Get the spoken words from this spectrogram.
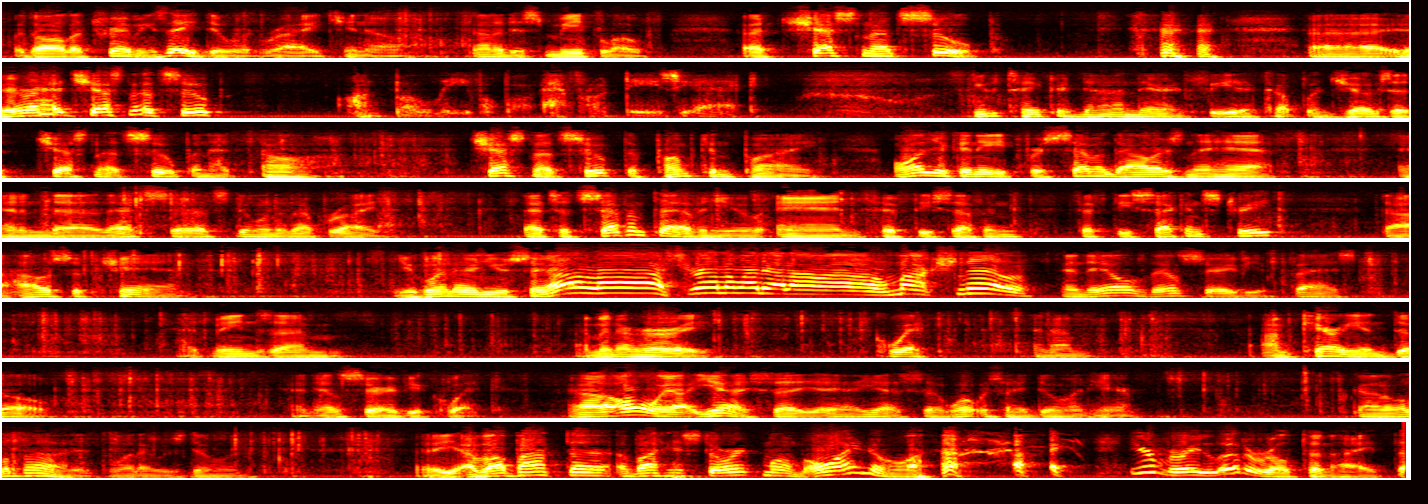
with all the trimmings. They do it right, you know. None of this meatloaf a chestnut soup. uh, you ever had chestnut soup? Unbelievable aphrodisiac. You take her down there and feed a couple of jugs of chestnut soup and it. Oh, chestnut soup, the pumpkin pie, all you can eat for seven dollars and a half, and uh, that's uh, that's doing it up right. That's at Seventh Avenue and 57, 52nd Street, the House of Chan. You go in there and you say, Allah, Mark Schnell, and they'll they'll serve you fast. That means I'm I'm in a hurry, quick, and I'm I'm carrying dough, and they'll serve you quick. Uh, oh yes, uh, yes. Uh, what was I doing here? Forgot all about it. What I was doing. Uh, about uh, about historic moment. Oh, I know. You're very literal tonight.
